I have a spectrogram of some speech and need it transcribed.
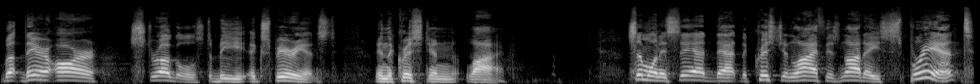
but there are struggles to be experienced in the Christian life. Someone has said that the Christian life is not a sprint,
